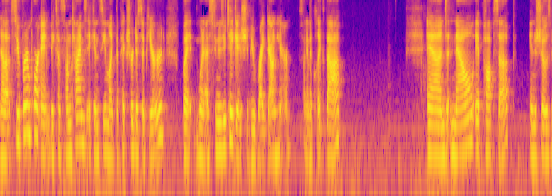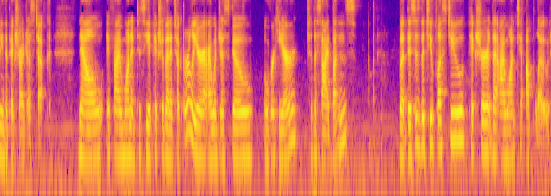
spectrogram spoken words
Now that's super important because sometimes it can seem like the picture disappeared, but when as soon as you take it, it should be right down here. So I'm going to click that. And now it pops up and shows me the picture I just took. Now, if I wanted to see a picture that I took earlier, I would just go over here to the side buttons. But this is the two plus two picture that I want to upload.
